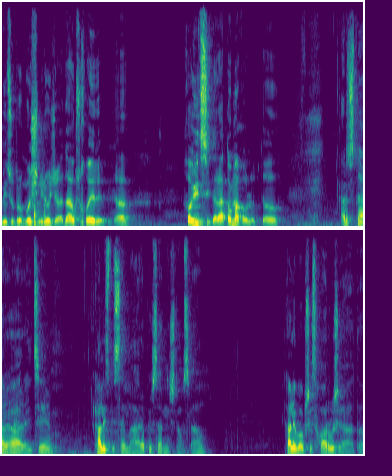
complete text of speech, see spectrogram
ვინც უფრო მოშნი როჟაა და აქვს ყვერები რა. ხო იცი და რატომ აყოლებდო არჩ და რა არის იცი. ქალისთვის ემა არაფერს არ ნიშნავს რა. ქალი ვაფშე სხვა როჟაა და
